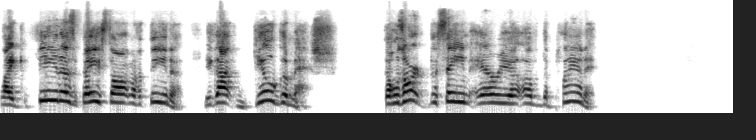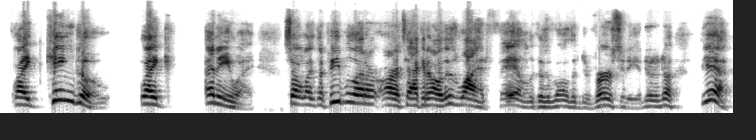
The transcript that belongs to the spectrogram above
like Thena's based on Athena you got Gilgamesh those aren't the same area of the planet like Kingo like anyway so like the people that are, are attacking oh this is why it failed because of all the diversity da, da, da. yeah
